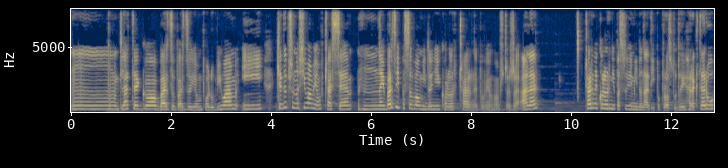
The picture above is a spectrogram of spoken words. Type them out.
Mm, dlatego bardzo, bardzo ją polubiłam i kiedy przenosiłam ją w czasie, mm, najbardziej pasował mi do niej kolor czarny, powiem wam szczerze, ale Czarny kolor nie pasuje mi do Nadii, po prostu do jej charakteru,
